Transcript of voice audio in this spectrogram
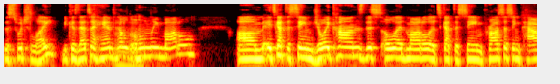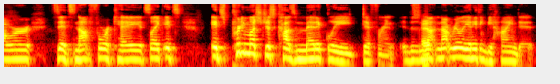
the Switch Lite, because that's a handheld Mhm. only model. Um, it's got the same Joy Cons. This OLED model. It's got the same processing power. It's, it's not 4K. It's like it's it's pretty much just cosmetically different. There's It- not not really anything behind it.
